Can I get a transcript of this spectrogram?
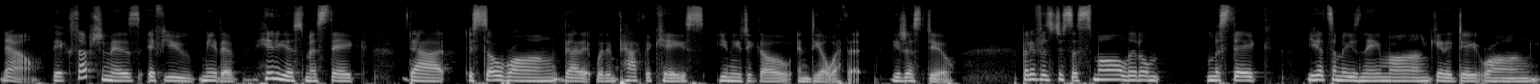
Now, the exception is if you made a hideous mistake that is so wrong that it would impact the case, you need to go and deal with it. You just do. But if it's just a small little mistake, you get somebody's name wrong, get a date wrong,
